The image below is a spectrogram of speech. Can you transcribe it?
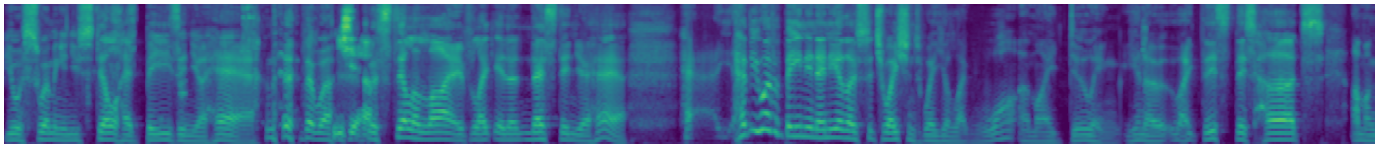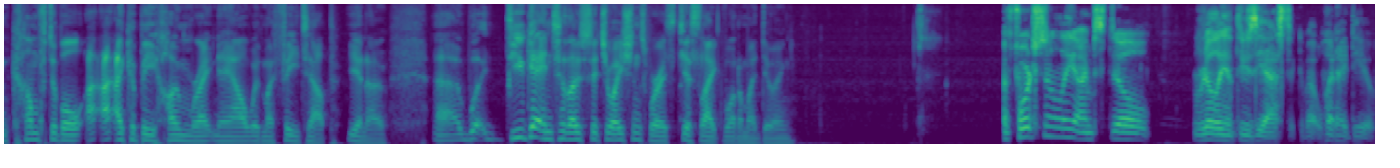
you were swimming and you still had bees in your hair that were, yeah. were still alive, like in a nest in your hair have you ever been in any of those situations where you're like what am i doing? You know like this this hurts. I'm uncomfortable. I, I could be home right now with my feet up you know. Uh, do you get into those situations where it's just like what am i doing? Unfortunately i'm still really enthusiastic about what i do.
